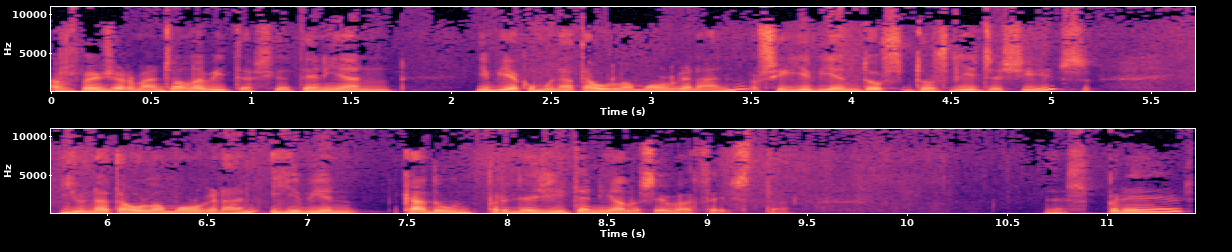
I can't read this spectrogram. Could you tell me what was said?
Els meus germans a l'habitació tenien... Hi havia com una taula molt gran, o sigui, hi havia dos, dos llits així, i una taula molt gran, i hi havia, cada un per llegir tenia la seva festa. Després...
